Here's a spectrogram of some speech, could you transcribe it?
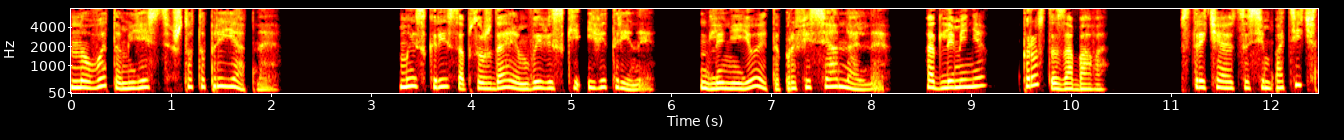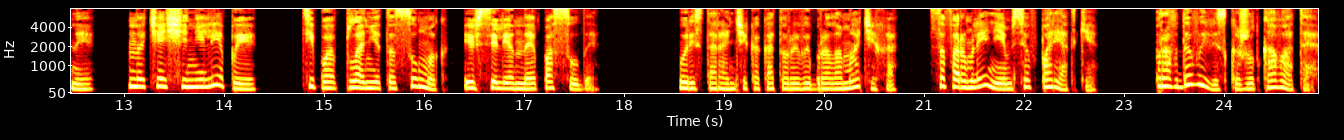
но в этом есть что-то приятное. Мы с Крис обсуждаем вывески и витрины. Для нее это профессиональное, а для меня — просто забава. Встречаются симпатичные, но чаще нелепые, типа «Планета сумок» и «Вселенная посуды». У ресторанчика, который выбрала мачеха, с оформлением все в порядке. Правда, вывеска жутковатая,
